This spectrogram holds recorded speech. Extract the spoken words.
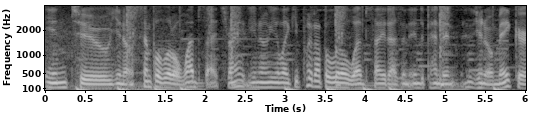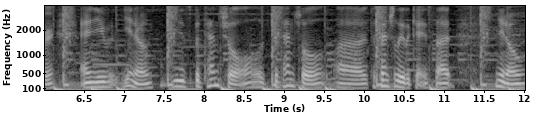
into, you know, simple little websites, right? You know, you like you put up a little website as an independent, you know, maker, and you, you know, it's potential, it's potential, uh, potentially the case that, you know,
